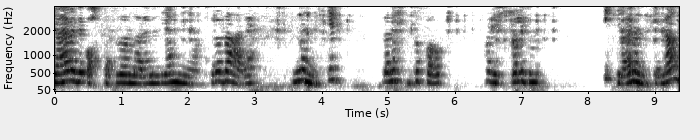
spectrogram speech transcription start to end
jeg er veldig opptatt av den der, men vi er ment for å være mennesker. Så det er nesten så folk har lyst til å liksom ikke være menneske engang,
